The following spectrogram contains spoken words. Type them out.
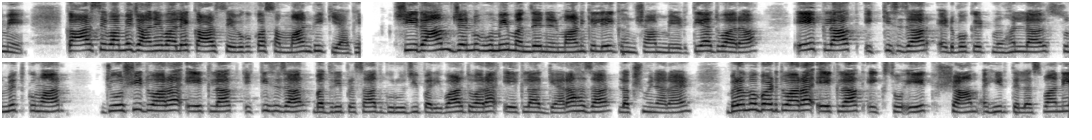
में कार सेवा में जाने वाले कार सेवकों का सम्मान भी किया गया। श्री राम जन्मभूमि मंदिर निर्माण के लिए घनश्याम मेड़तिया द्वारा एक लाख इक्कीस हज़ार एडवोकेट मोहनलाल, सुमित कुमार जोशी द्वारा एक लाख इक्कीस हज़ार बद्री प्रसाद गुरुजी परिवार द्वारा एक लाख ग्यारह हज़ार लक्ष्मी नारायण ब्रह्मभट्ट द्वारा एक लाख एक सौ एक, श्याम अहिर तिलस्वा ने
